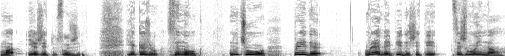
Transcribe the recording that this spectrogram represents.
Ма, я ж тут служити. Я кажу, синок, ну чого, прийде время підеш і ти, це ж війна.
